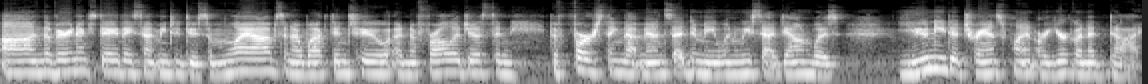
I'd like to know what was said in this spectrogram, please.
Uh, the very next day, they sent me to do some labs, and I walked into a nephrologist. And he, the first thing that man said to me when we sat down was, You need a transplant or you're going to die.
